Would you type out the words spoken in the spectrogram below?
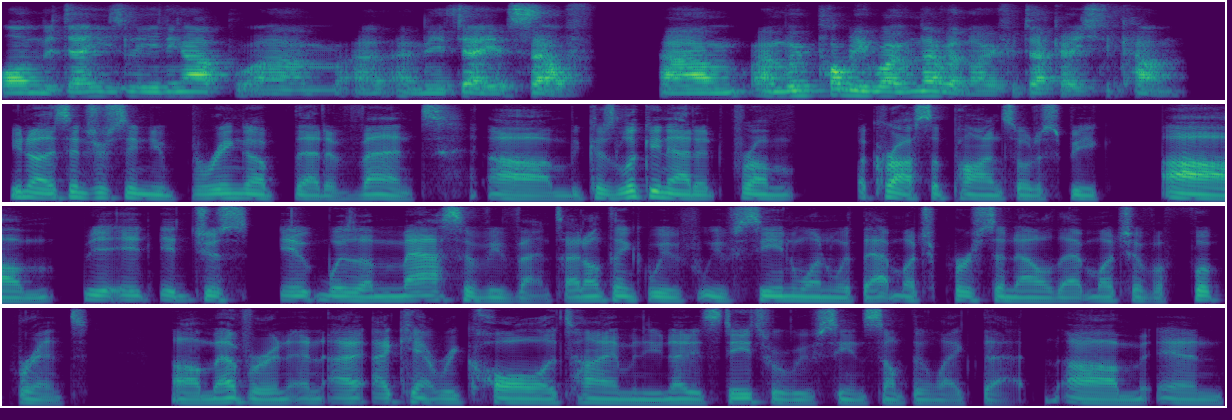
on the days leading up um, and the day itself. Um, and we probably won't never know for decades to come. You know, it's interesting you bring up that event um, because looking at it from across the pond, so to speak, um it it just it was a massive event. I don't think we've we've seen one with that much personnel that much of a footprint um ever. And, and I, I can't recall a time in the united states where we've seen something like that. Um and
